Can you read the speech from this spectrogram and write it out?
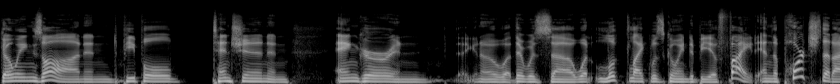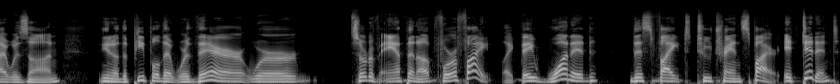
goings on and people tension and anger and you know there was uh, what looked like was going to be a fight. And the porch that i was on you know the people that were there were sort of amping up for a fight. Like they wanted this fight to transpire. It didn't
